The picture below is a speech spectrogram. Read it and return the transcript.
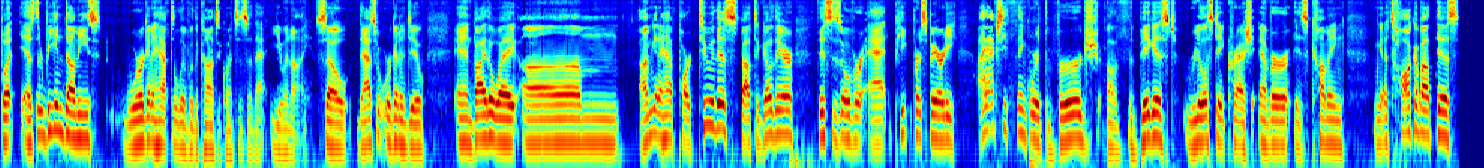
But as they're being dummies, we're going to have to live with the consequences of that, you and I. So that's what we're going to do. And by the way, um, I'm going to have part two of this, about to go there. This is over at Peak Prosperity. I actually think we're at the verge of the biggest real estate crash ever is coming. I'm going to talk about this.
